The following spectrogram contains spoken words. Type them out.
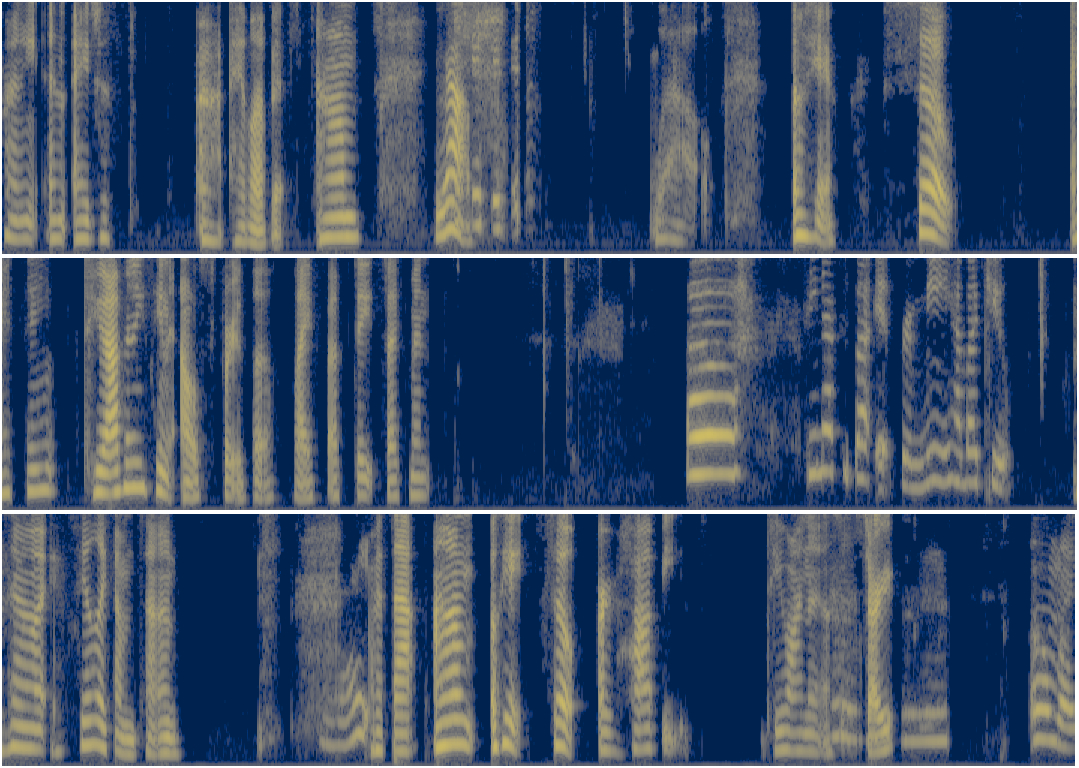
funny, and I just, uh, I love it. Um, yeah. wow. Okay, so I think. Do you have anything else for the life update segment? Uh, I think that's about it for me. How about you? No, I feel like I'm done right. with that. Um, okay, so our hobbies. Do you want to start? Oh my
